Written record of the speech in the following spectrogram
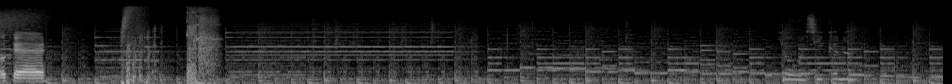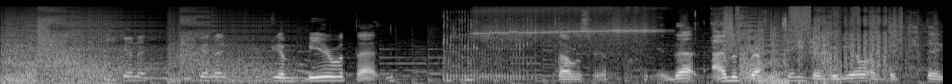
Okay. Yo, is he gonna... You gonna you gonna get beer with that? That was real. That I was referencing the video of the, the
